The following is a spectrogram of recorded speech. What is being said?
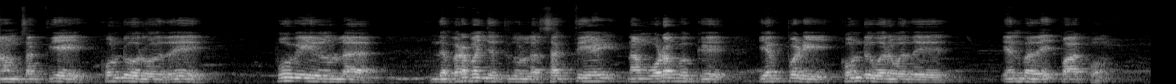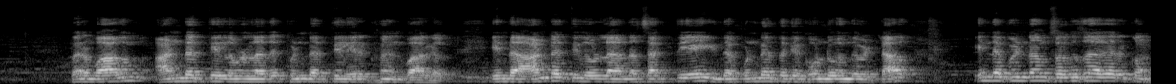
நாம் சக்தியை கொண்டு வருவது? பூமியில் உள்ள இந்த பிரபஞ்சத்தில் உள்ள சக்தியை நம் உடம்புக்கு எப்படி கொண்டு வருவது என்பதை பார்ப்போம். பெரும்பாலும் அண்டத்தில் உள்ளது பிண்டத்தில் இருக்கும் என்பார்கள். இந்த அண்டத்தில் உள்ள அந்த சக்தியை இந்த பிண்டத்துக்கு கொண்டு வந்து விட்டால் இந்த பிண்டம் சொகுசாக இருக்கும்.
